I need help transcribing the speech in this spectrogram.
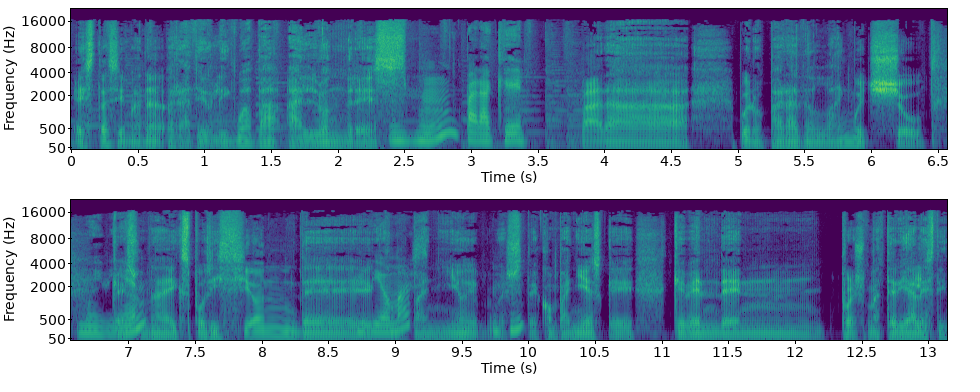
esta semana Radiolingua va a Londres. ¿Para qué? Para, bueno, para The Language Show, Muy que es una exposición de, compañía- pues, de compañías que, que venden pues, materiales de,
